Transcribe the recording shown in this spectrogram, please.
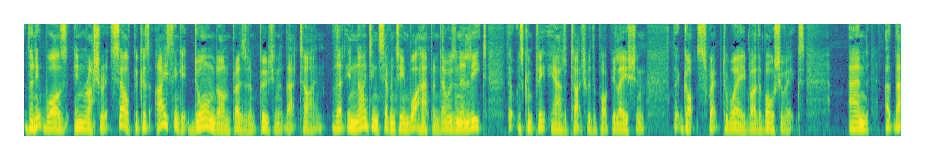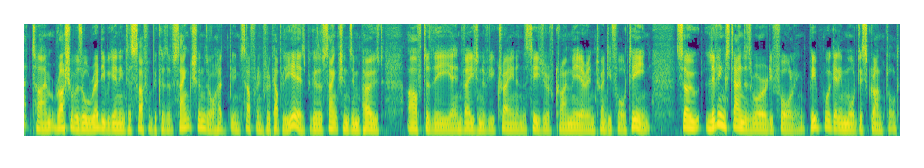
than it was in Russia itself, because I think it dawned on President Putin at that time that in 1917, what happened? There was an elite that was completely out of touch with the population that got swept away by the Bolsheviks. And at that time, Russia was already beginning to suffer because of sanctions, or had been suffering for a couple of years because of sanctions imposed after the uh, invasion of Ukraine and the seizure of Crimea in 2014. So living standards were already falling. People were getting more disgruntled.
